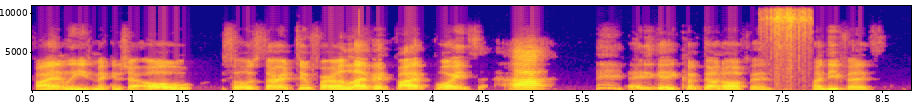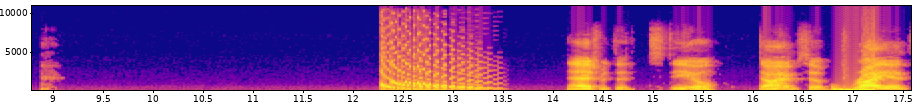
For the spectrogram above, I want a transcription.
Finally, he's making a shot. Oh, so start two for 11, five points. Ah! And he's getting cooked on offense, on defense. Nash with the steal. Dime to Bryant.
